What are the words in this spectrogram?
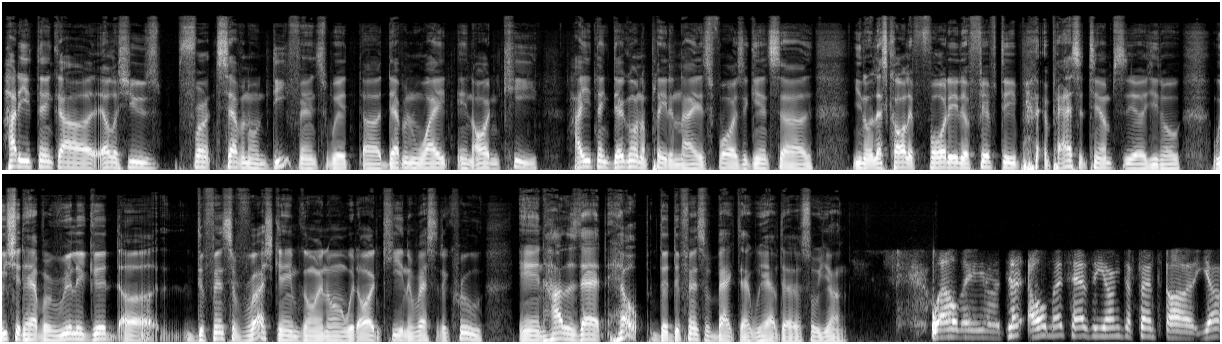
how do you think uh, LSU's front seven on defense with uh, Devin White and Arden Key? How do you think they're going to play tonight as far as against, uh, you know, let's call it 40 to 50 pass attempts? Uh, you know, we should have a really good uh, defensive rush game going on with Arden Key and the rest of the crew. And how does that help the defensive back that we have that are so young? Well, they uh, Ole Miss has a young defense. Uh, young,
